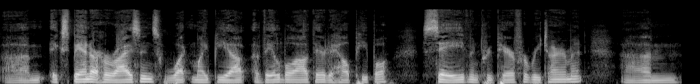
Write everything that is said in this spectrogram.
um, expand our horizons, what might be out, available out there to help people save and prepare for retirement, um,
